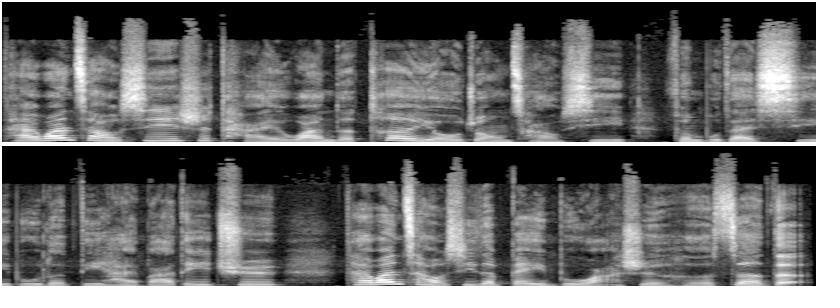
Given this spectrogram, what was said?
台湾草蜥是台湾的特有种草蜥，分布在西部的低海拔地区。台湾草蜥的背部啊是褐色的。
